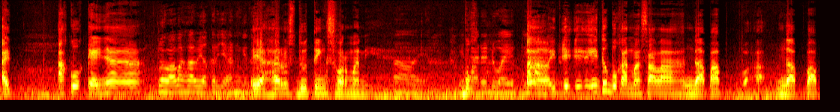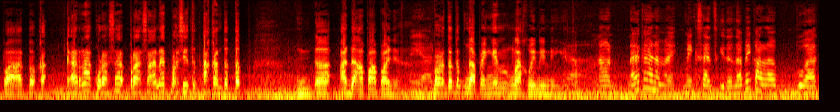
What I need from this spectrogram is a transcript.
I, aku kayaknya Gak apa-apa sambil kerjaan gitu. ya harus do things for money. Oh iya. Buk- ada dua ya. Ah, i- i- itu bukan masalah nggak apa-apa nggak apa-apa atau karena aku rasa perasaannya pasti tet- akan tetap mm, eh, ada apa-apanya. Iya. Tetap nggak pengen ngelakuin ini gitu. Ya. Nah, that kind of make, make sense gitu. Tapi kalau buat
